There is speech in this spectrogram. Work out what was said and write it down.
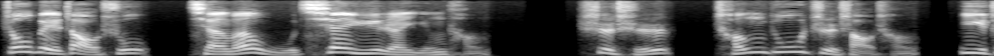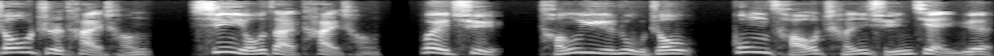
周备诏书，遣文五千余人迎腾。是时，成都至少城，益州至太城。新游在太城，未去，腾欲入州。公曹陈寻谏曰：“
